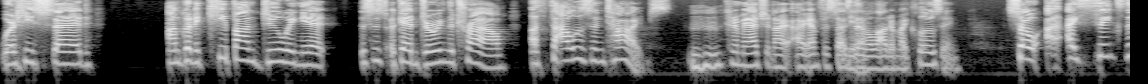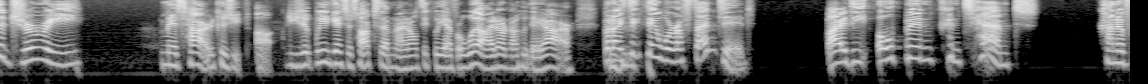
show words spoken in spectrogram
where he said, I'm going to keep on doing it. This is again during the trial, a thousand times. Mm-hmm. You can imagine I, I emphasize Yeah. that a lot in my closing. So I, I think the jury, I mean, it's hard because you, uh, you, we didn't get to talk to them, and I don't think we ever will. I don't know who they are. But I Mhm. think they were offended by the open contempt kind of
